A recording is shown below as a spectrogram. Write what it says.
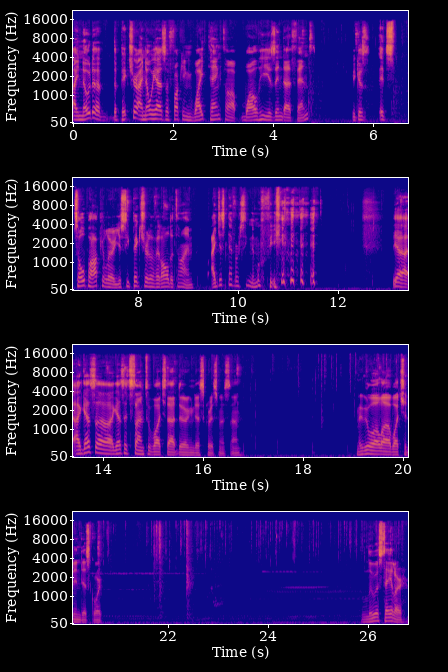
I know the the picture. I know he has a fucking white tank top while he is in that fence, because it's so popular. You see pictures of it all the time. I just never seen the movie. Yeah, I guess uh, I guess it's time to watch that during this Christmas then. Maybe we'll uh, watch it in Discord. Lewis Taylor.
